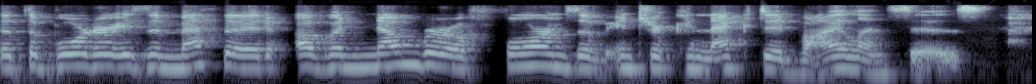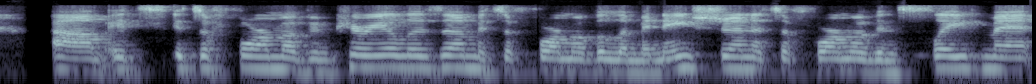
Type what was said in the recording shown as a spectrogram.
that the border is a method of a number of forms of interconnected violences. Um, it's it's a form of imperialism. It's a form of elimination. It's a form of enslavement,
